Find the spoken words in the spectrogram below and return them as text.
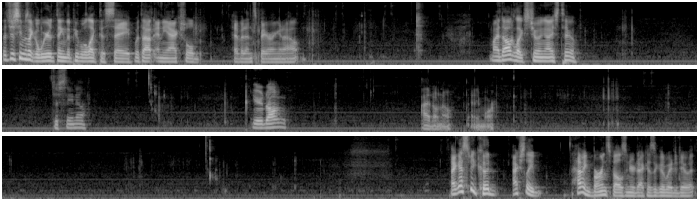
That just seems like a weird thing that people like to say without any actual evidence bearing it out. My dog likes chewing ice too. Just so you know. Your dog? I don't know anymore. I guess we could actually having burn spells in your deck is a good way to do it.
